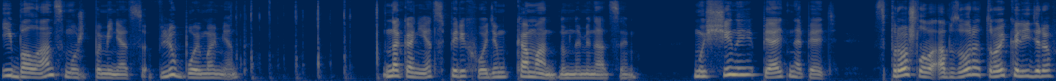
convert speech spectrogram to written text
и баланс может поменяться в любой момент. Наконец, переходим к командным номинациям. Мужчины 5 на 5. С прошлого обзора тройка лидеров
